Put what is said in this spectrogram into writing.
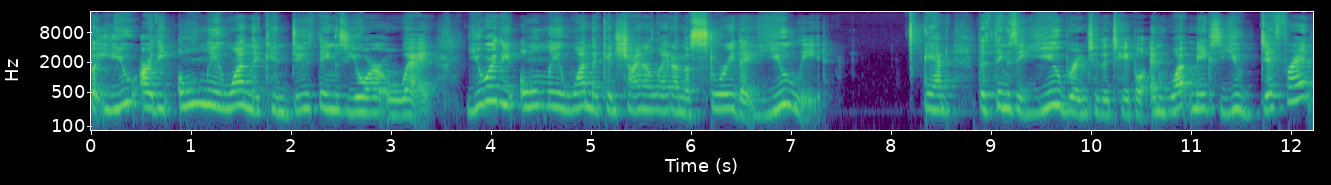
But you are the only one that can do things your way. You are the only one that can shine a light on the story that you lead and the things that you bring to the table. And what makes you different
